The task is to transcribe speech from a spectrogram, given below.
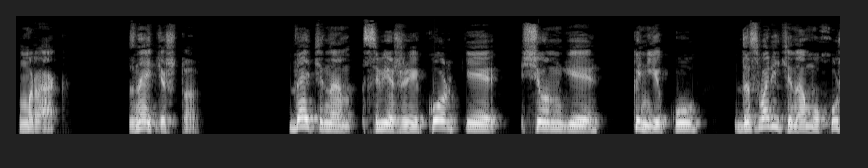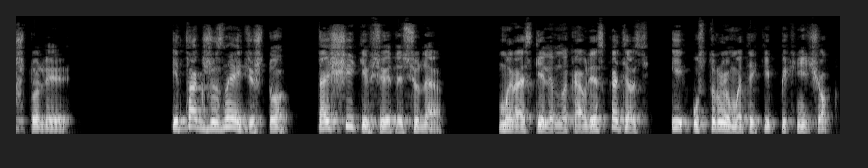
мрак. Знаете что? Дайте нам свежие корки, семги, коньяку, да сварите нам уху, что ли. И также знаете что? Тащите все это сюда. Мы расстелим на ковре скатерть и устроим этакий пикничок.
